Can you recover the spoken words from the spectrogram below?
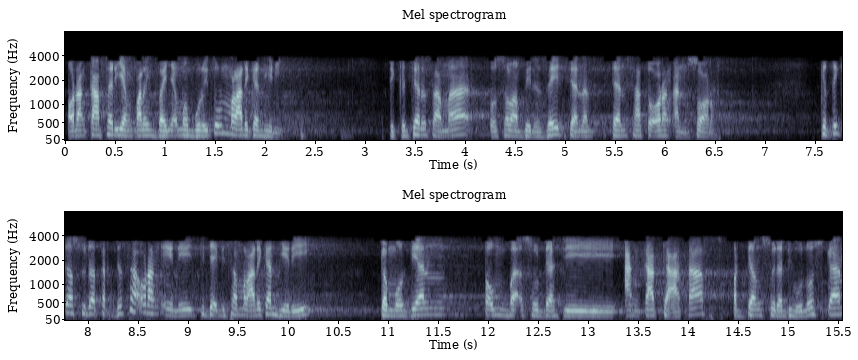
orang kafir yang paling banyak membunuh itu melarikan diri. Dikejar sama Usama bin Zaid dan, dan satu orang Ansor. Ketika sudah terdesak orang ini tidak bisa melarikan diri, kemudian tombak sudah diangkat ke atas, pedang sudah dihunuskan,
